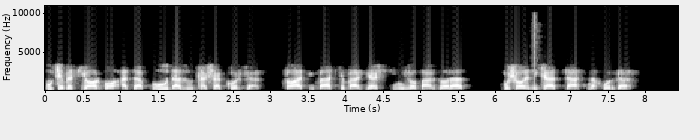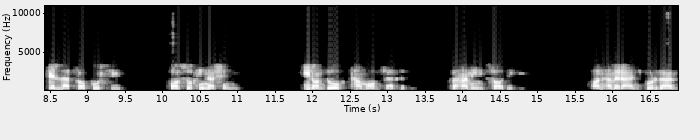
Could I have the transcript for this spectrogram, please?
او که بسیار با ادب بود از او تشکر کرد. ساعتی بعد که برگشت سینی را بردارد مشاهده کرد دست نخورده است. علت را پرسید. پاسخی نشنید. ایران دخت تمام کرده بود و همین سادگی. آن همه رنج بردن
